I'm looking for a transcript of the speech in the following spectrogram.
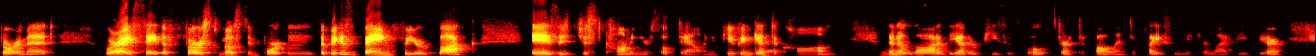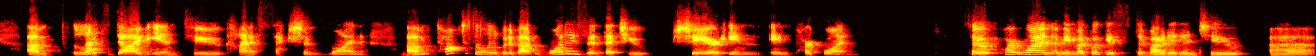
pyramid, where I say the first most important, the biggest bang for your buck is just calming yourself down. If you can get yeah. to calm, then a lot of the other pieces will start to fall into place and make your life easier. Um, let's dive into kind of section one. Um, mm-hmm. Talk just a little bit about what is it that you shared in in part one. So part one, I mean, my book is divided into uh,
